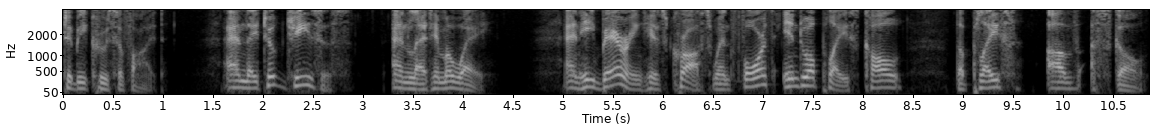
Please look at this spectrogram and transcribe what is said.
to be crucified. And they took Jesus and led him away. And he, bearing his cross, went forth into a place called the place of a skull,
